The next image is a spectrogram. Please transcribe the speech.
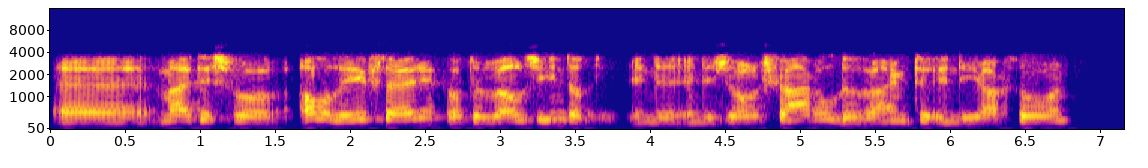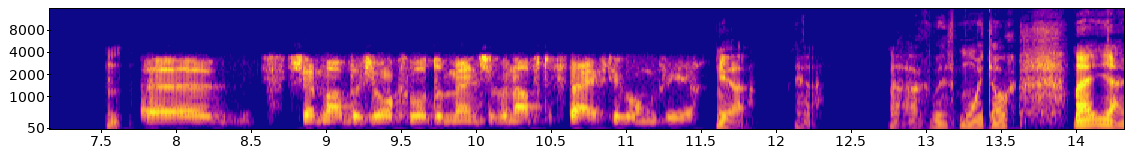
Uh, maar het is voor alle leeftijden. Wat we wel zien, dat in de, in de zorgschakel, de ruimte in de jachthoorn... Hm. Uh, zeg maar bezorgd wordt door mensen vanaf de 50 ongeveer. Ja, ja. Nou, dat is mooi toch. Maar ja,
